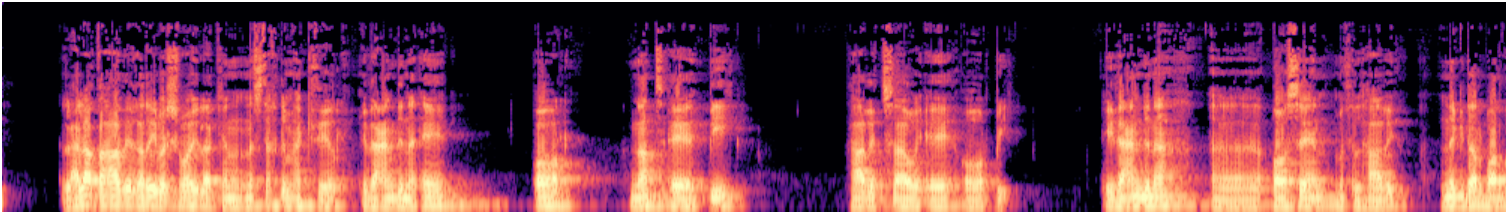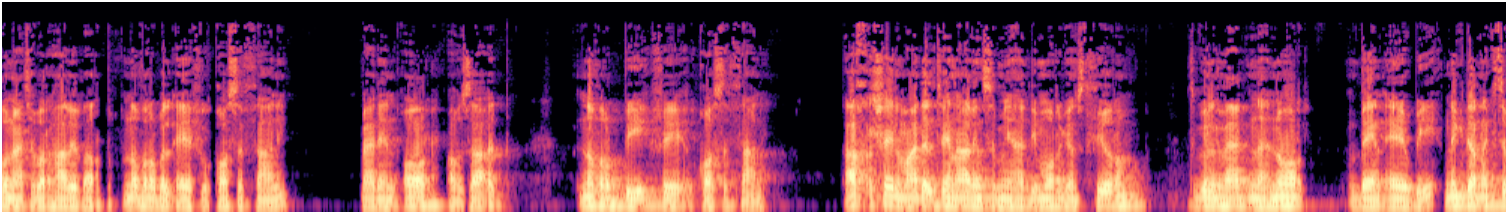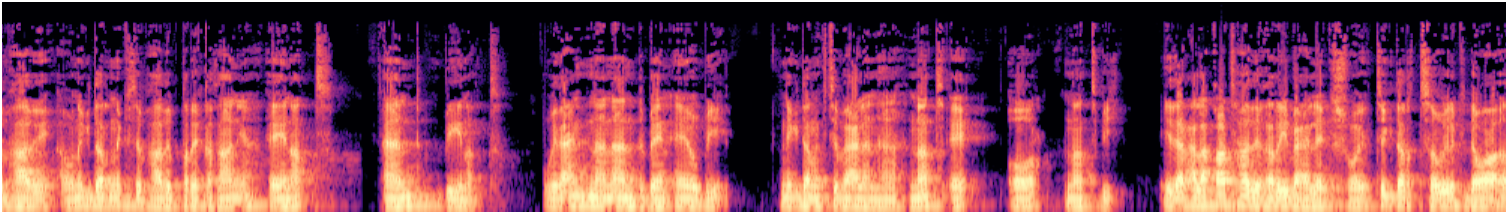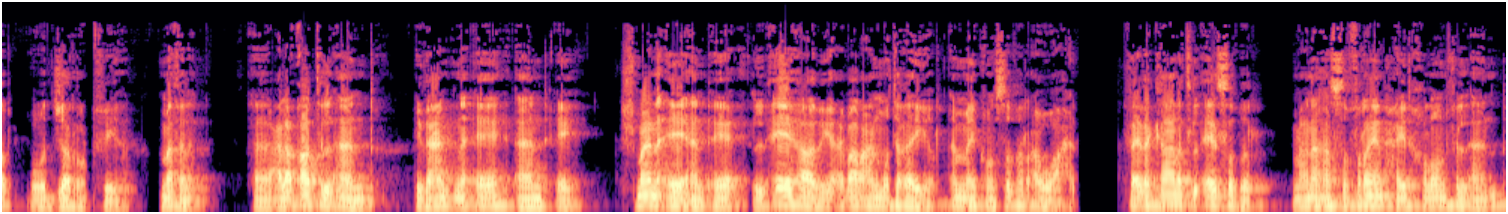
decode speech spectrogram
العلاقة هذه غريبة شوي لكن نستخدمها كثير. إذا عندنا A or not A B هذه تساوي A or B. إذا عندنا آه، قوسين مثل هذه نقدر برضو نعتبر هذه ضرب. نضرب ال A في القوس الثاني. بعدين or أو زائد نضرب B في القوس الثاني. آخر شيء المعادلتين هذه نسميها دي مورغانز ثيورم تقول إذا عندنا نور بين A و B. نقدر نكتب هذه أو نقدر نكتب هذه بطريقة ثانية. A not and B not. وإذا عندنا NAND بين A و B نقدر نكتبها على أنها not A or not B. إذا العلاقات هذه غريبة عليك شوي تقدر تسوي لك دوائر وتجرب فيها. مثلا علاقات الأند إذا عندنا A and A. إيش معنى A and A؟ ال A هذه عبارة عن متغير إما يكون صفر أو واحد. فإذا كانت ال A صفر معناها صفرين حيدخلون في الاند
